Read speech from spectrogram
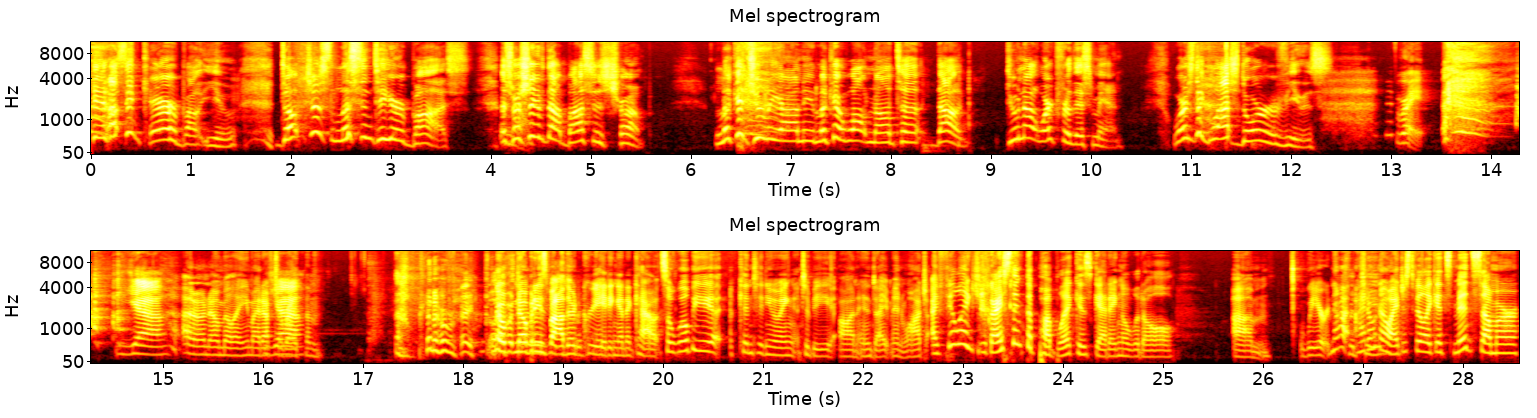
he doesn't care about you. Don't just listen to your boss, especially if that boss is Trump. Look at Giuliani. Look at Walt Nauta. Dog, do not work for this man. Where's the glass door reviews? right Yeah. i don't know millie you might have to write them I'm gonna write. no, but nobody's bothered creating an account. So we'll be continuing to be on indictment watch. I feel like you guys think the public is getting a little um weird. Not I don't know. I just feel like it's midsummer.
